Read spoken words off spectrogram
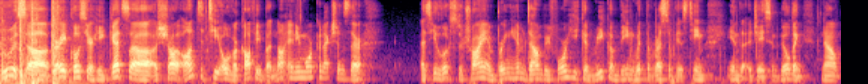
who is uh, very close here. He gets uh, a shot onto T over Coffee, but not any more connections there as he looks to try and bring him down before he can reconvene with the rest of his team in the adjacent building. Now,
